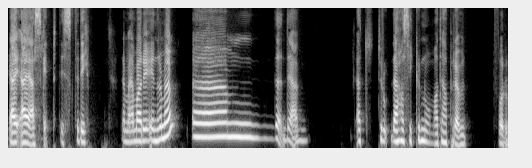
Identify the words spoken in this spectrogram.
Jeg, jeg er skeptisk til de. Det må jeg bare innrømme. Ehm, det, det er jeg tror, Det har sikkert noe med at jeg har prøvd for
